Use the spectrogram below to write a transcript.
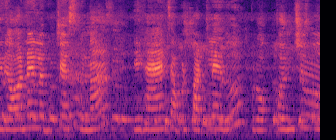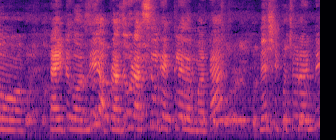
ఇది ఆన్లైన్లో బుక్ చేసుకున్నా. ఈ హ్యాండ్స్ అప్పుడు పట్టలేదు. ఇప్పుడు కొంచెం టైట్గా ఉంది. అప్పుడు అది కూడా అస్సలు ఎక్కలేదు అనమాట నెక్స్ట్ ఇప్పుడు చూడండి.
